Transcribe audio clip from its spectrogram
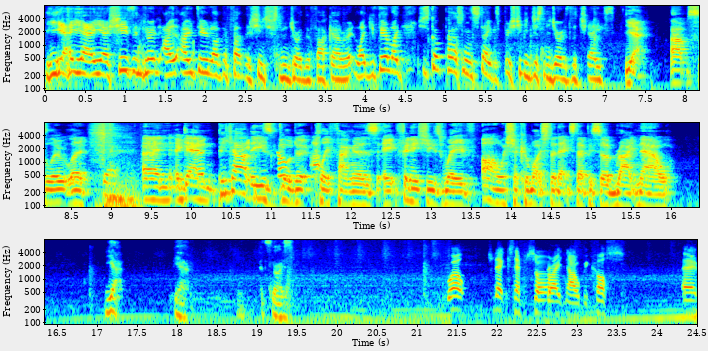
Yeah, yeah, yeah. She's enjoyed. I, I do love the fact that she just enjoyed the fuck out of it. Like you feel like she's got personal stakes, but she just enjoys the chase. yeah, absolutely. Yeah. And again, And Picard if is good at cliffhangers. It finishes with, "Oh, I wish I could watch the next episode right now." Yeah, yeah. It's nice. Well, next episode right now because uh,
